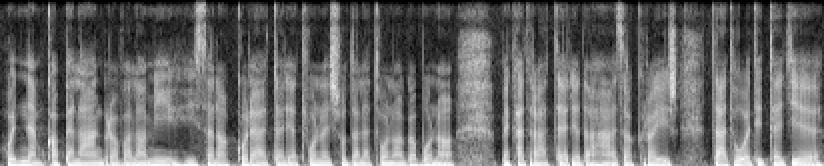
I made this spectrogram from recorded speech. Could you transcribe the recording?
hogy nem kap el lángra valami, hiszen akkor elterjedt volna, és oda lett volna a gabona, meg hát ráterjed a házakra is. Tehát volt itt egy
